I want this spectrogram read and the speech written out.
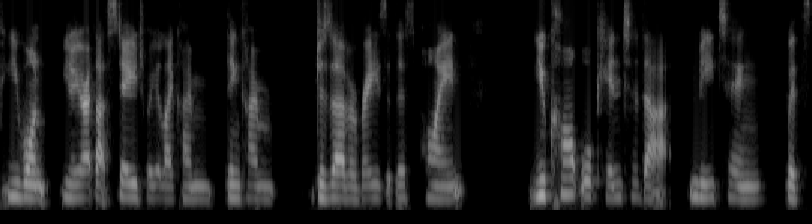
you want, you know, you're at that stage where you're like, I'm think I'm deserve a raise at this point. You can't walk into that meeting with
